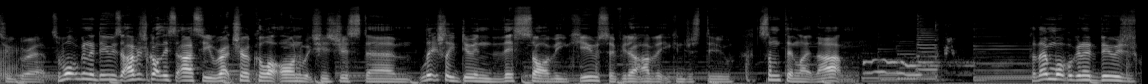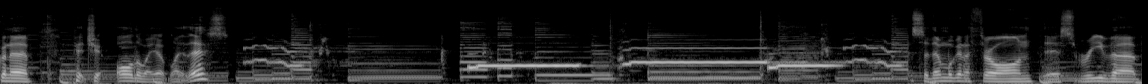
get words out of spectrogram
too great. So what we're going to do is I've just got this RC Retro color on, which is just um, literally doing this sort of EQ. So if you don't have it, you can just do something like that. So then what we're going to do is just going to pitch it all the way up like this. So then we're going to throw on this reverb.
